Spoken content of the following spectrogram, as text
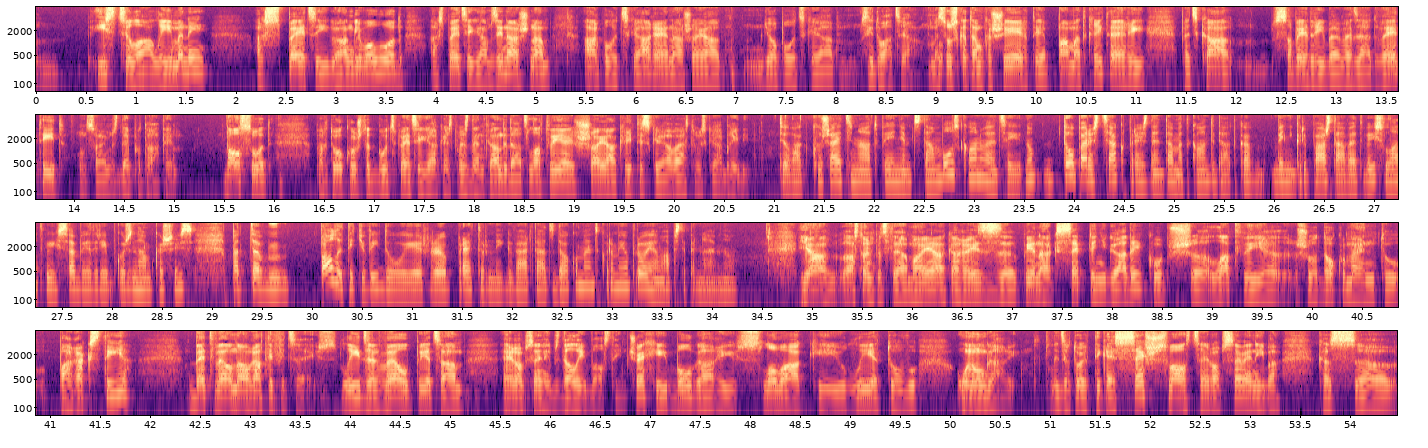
izcilā līmenī, ar spēcīgu angļu valodu, ar spēcīgām zināšanām ārpolitiskajā arēnā šajā ģeopolitiskajā situācijā. Mēs uzskatām, ka šie ir tie pamatkritēriji, pēc kā sabiedrībai vajadzētu vērtīt un saimnes deputātiem balsot par to, kurš tad būtu spēcīgākais prezidenta kandidāts Latvijai šajā kritiskajā vēsturiskajā brīdī. Cilvēki, kurš aicinātu pieņemt Stambulas konvenciju, nu, to parasti saka prezidenta amata kandidāti, ka viņi grib pārstāvēt visu Latvijas sabiedrību, kur zinām, ka šis pat um, politiķu vidū ir pretrunīgi vērtāts dokuments, kuram joprojām apstiprinājumu nav. Jā, 18. maijā kā reizes pienāks septiņi gadi, kopš Latvija šo dokumentu parakstīja. Uh, bet vēl nav ratificējusi. Līdz ar vēl piecām Eiropas Savienības dalībvalstīm - Čehiju, Bulgāriju, Slovākiju, Lietuvu un Ungāriju. Līdz ar to ir tikai sešas valsts Eiropas Savienībā, kas uh,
